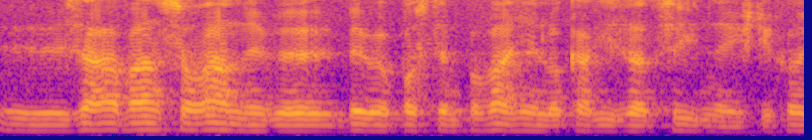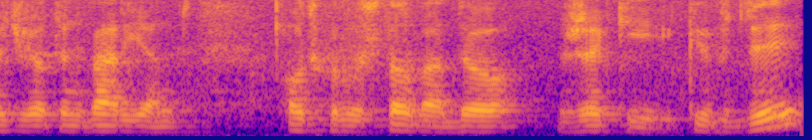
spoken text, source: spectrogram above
y, zaawansowane by- było postępowanie lokalizacyjne, jeśli chodzi o ten wariant od Chrustowa do rzeki Gwdy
